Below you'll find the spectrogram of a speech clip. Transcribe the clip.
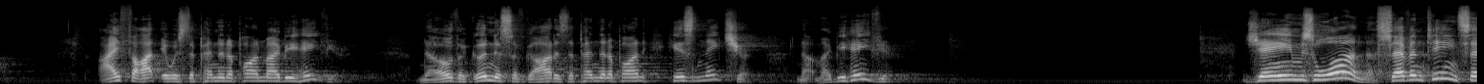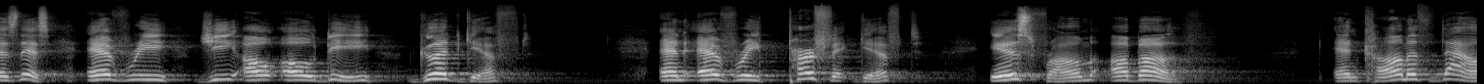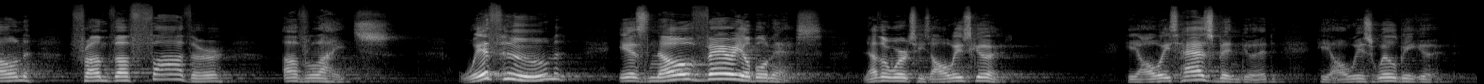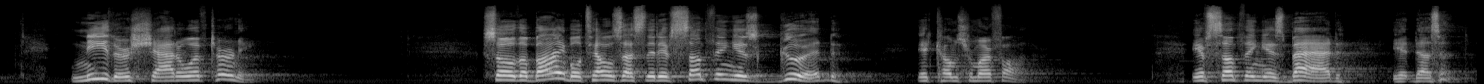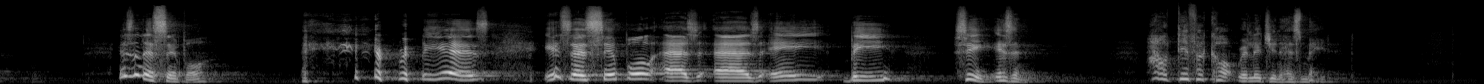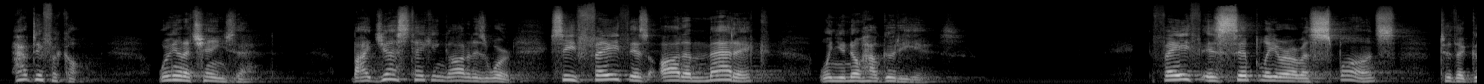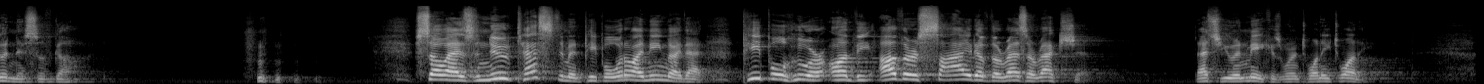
I thought it was dependent upon my behavior. No, the goodness of God is dependent upon His nature, not my behavior. James 1 17 says this every G O O D good gift and every perfect gift is from above and cometh down from the Father of lights with whom is no variableness. In other words, he's always good. He always has been good. He always will be good. Neither shadow of turning. So the Bible tells us that if something is good, it comes from our Father. If something is bad, it doesn't. Isn't this simple? it really is. It's as simple as, as A, B, C, isn't it? How difficult religion has made it. How difficult. We're going to change that by just taking God at His word. See, faith is automatic when you know how good He is. Faith is simply a response to the goodness of God. so, as New Testament people, what do I mean by that? People who are on the other side of the resurrection. That's you and me because we're in 2020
